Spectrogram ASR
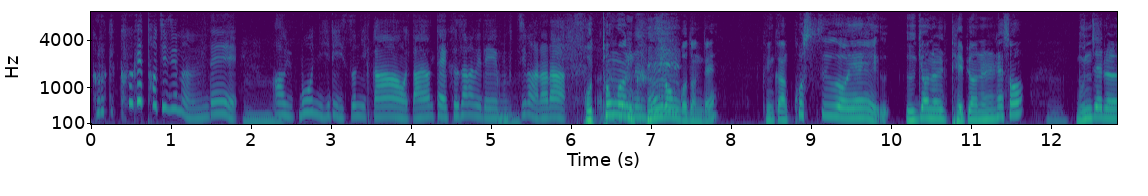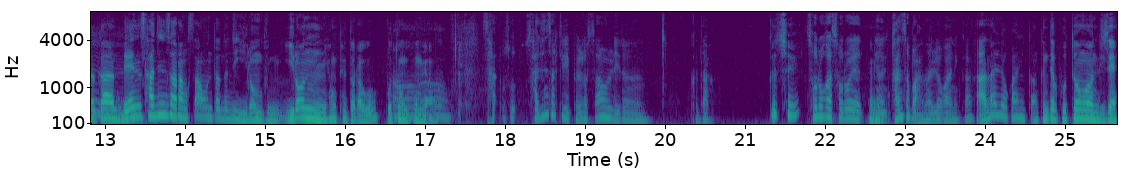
그렇게 크게 터지지는 않은데 음. 아뭔 일이 있으니까 나한테 그 사람에 대해 음. 묻지 말아라 보통은. 그런 거던데. 그러니까 코스의 의- 의견을 대변을 해서 음. 문제가 음. 낸 사진사랑 싸운다든지 이런 분 이런 형태더라고 보통 어. 보면 사, 소- 사진사끼리 별로 싸울 일은 그닥 그치 서로가 서로의 네. 그냥 간섭을 안 하려고 하니까. 안 하려고 하니까 근데 보통은 네. 이제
